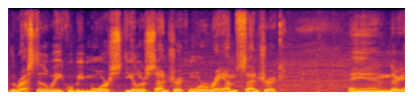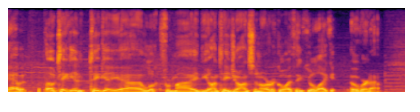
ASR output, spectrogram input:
the rest of the week will be more Steeler centric, more Ram centric. And there you have it. Oh, take a, take a uh, look for my Diontae Johnson article. I think you'll like it. Over and out.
